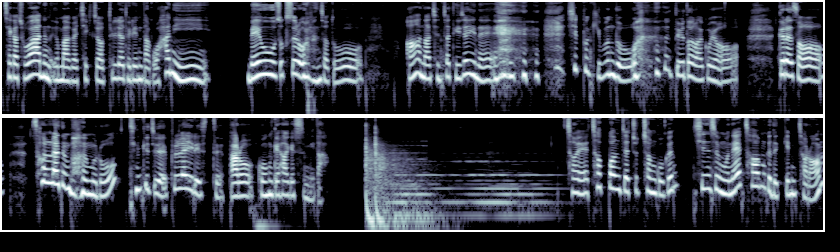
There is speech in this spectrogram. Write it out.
제가 좋아하는 음악을 직접 들려드린다고 하니 매우 쑥스러우면서도 아, 나 진짜 DJ네. 싶은 기분도 들더라고요. 그래서 설레는 마음으로 진기주의 플레이리스트 바로 공개하겠습니다. 저의 첫 번째 추천곡은 신승훈의 처음 그 느낌처럼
